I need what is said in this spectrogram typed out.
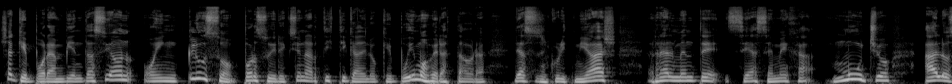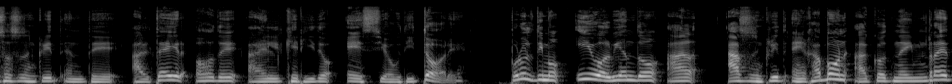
ya que por ambientación o incluso por su dirección artística de lo que pudimos ver hasta ahora de Assassin's Creed Mirage, realmente se asemeja mucho a los Assassin's Creed de Altair o de a el querido Ezio Auditore. Por último, y volviendo al Assassin's Creed en Japón, a Codename Red,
